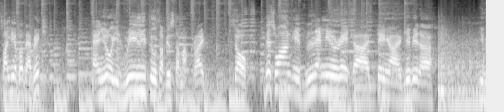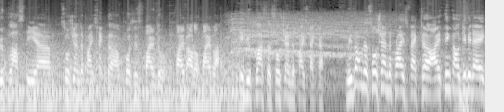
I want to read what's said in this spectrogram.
slightly above average. And you know, it really fills up your stomach, right? So, this one, if let me rate, uh, I think I give it a, if you plus the um, social enterprise factor, of course, it's five, to, five out of five. lah. If you plus the social enterprise factor. Without the social enterprise factor, I think I'll give it a,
